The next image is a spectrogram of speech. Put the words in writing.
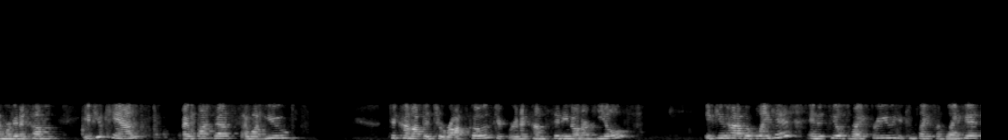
And we're going to come, if you can, I want this, I want you to come up into rock pose. We're going to come sitting on our heels. If you have a blanket and it feels right for you, you can place a blanket.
